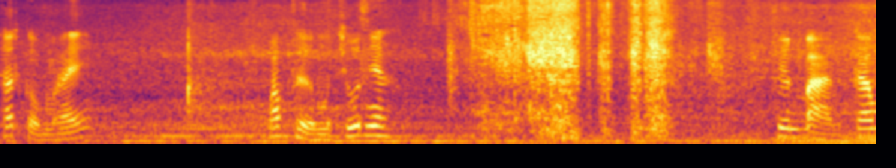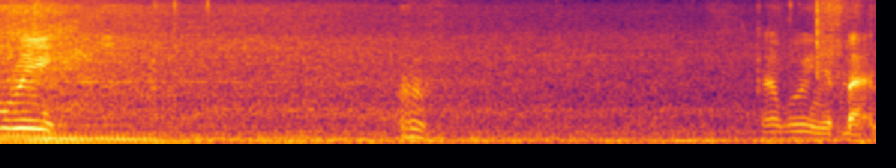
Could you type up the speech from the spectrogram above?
Thất của máy. Bóc thử một chút nhé phiên bản Camry. Camry Nhật Bản.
